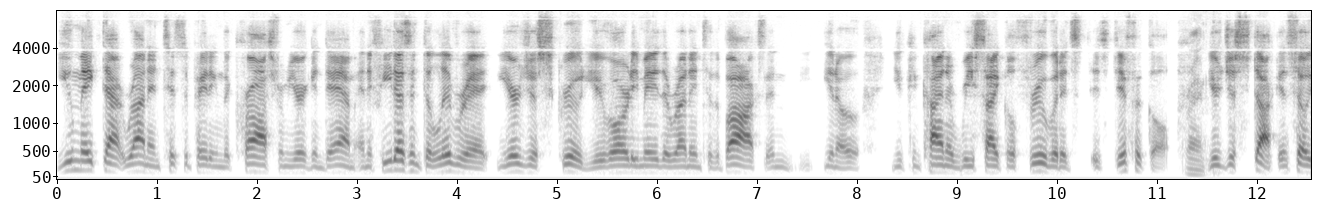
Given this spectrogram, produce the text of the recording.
you make that run anticipating the cross from Jurgen Damm, and if he doesn't deliver it, you're just screwed. You've already made the run into the box, and you know you can kind of recycle through, but it's it's difficult. Right. You're just stuck. And so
